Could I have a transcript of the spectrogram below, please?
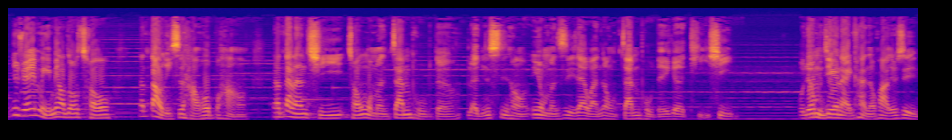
你就觉得每个庙都抽，那到底是好或不好？那当然，其从我们占卜的人士哦，因为我们自己在玩这种占卜的一个体系，我觉得我们今天来看的话，就是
